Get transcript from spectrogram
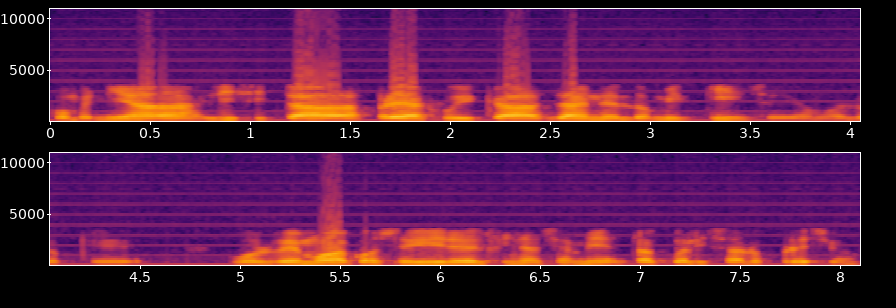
conveniadas, licitadas, preadjudicadas ya en el 2015, digamos, es lo que volvemos a conseguir el financiamiento, actualizar los precios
